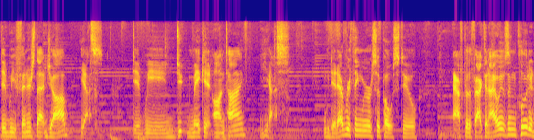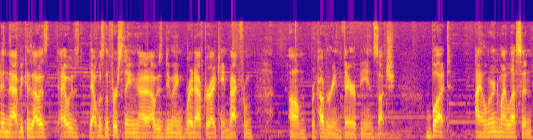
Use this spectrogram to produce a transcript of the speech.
did we finish that job? Yes. Did we do, make it on time? Yes. We did everything we were supposed to after the fact, and I was included in that because I was, I was, that was the first thing I, I was doing right after I came back from um, recovery and therapy and such. But I learned my lesson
